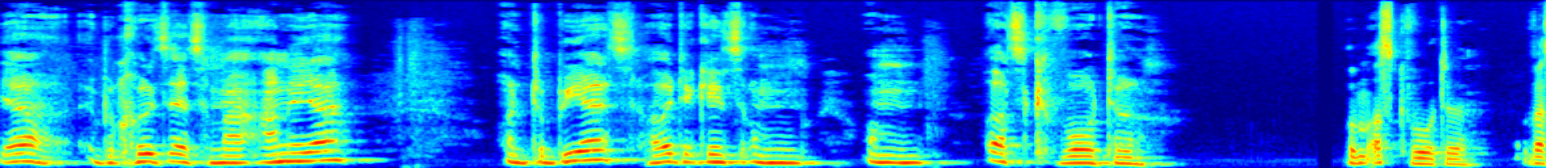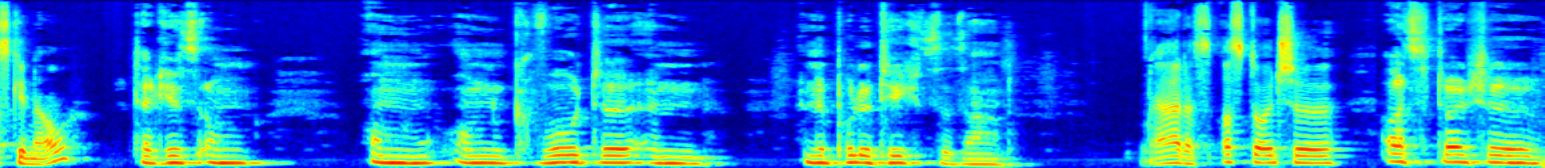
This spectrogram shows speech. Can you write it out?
Ja, ich begrüße erstmal Anja und Tobias. Heute geht es um, um Ostquote. Um Ostquote. Was genau? Da geht es um, um, um Quote in, in der Politik zu sein. Ah, das ostdeutsche. Ostdeutsche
